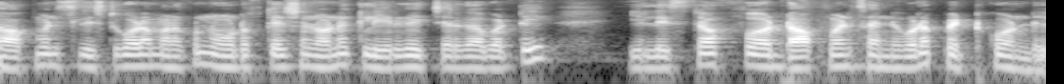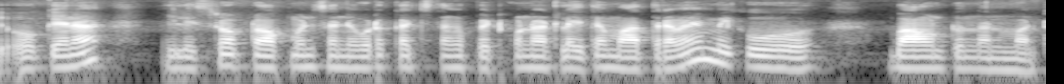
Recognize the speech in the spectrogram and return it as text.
డాక్యుమెంట్స్ లిస్ట్ కూడా మనకు నోటిఫికేషన్లోనే క్లియర్గా ఇచ్చారు కాబట్టి ఈ లిస్ట్ ఆఫ్ డాక్యుమెంట్స్ అన్నీ కూడా పెట్టుకోండి ఓకేనా? ఈ లిస్ట్ ఆఫ్ డాక్యుమెంట్స్ అన్నీ కూడా ఖచ్చితంగా పెట్టుకున్నట్లయితే మాత్రమే మీకు బాగుంటుందన్నమాట.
